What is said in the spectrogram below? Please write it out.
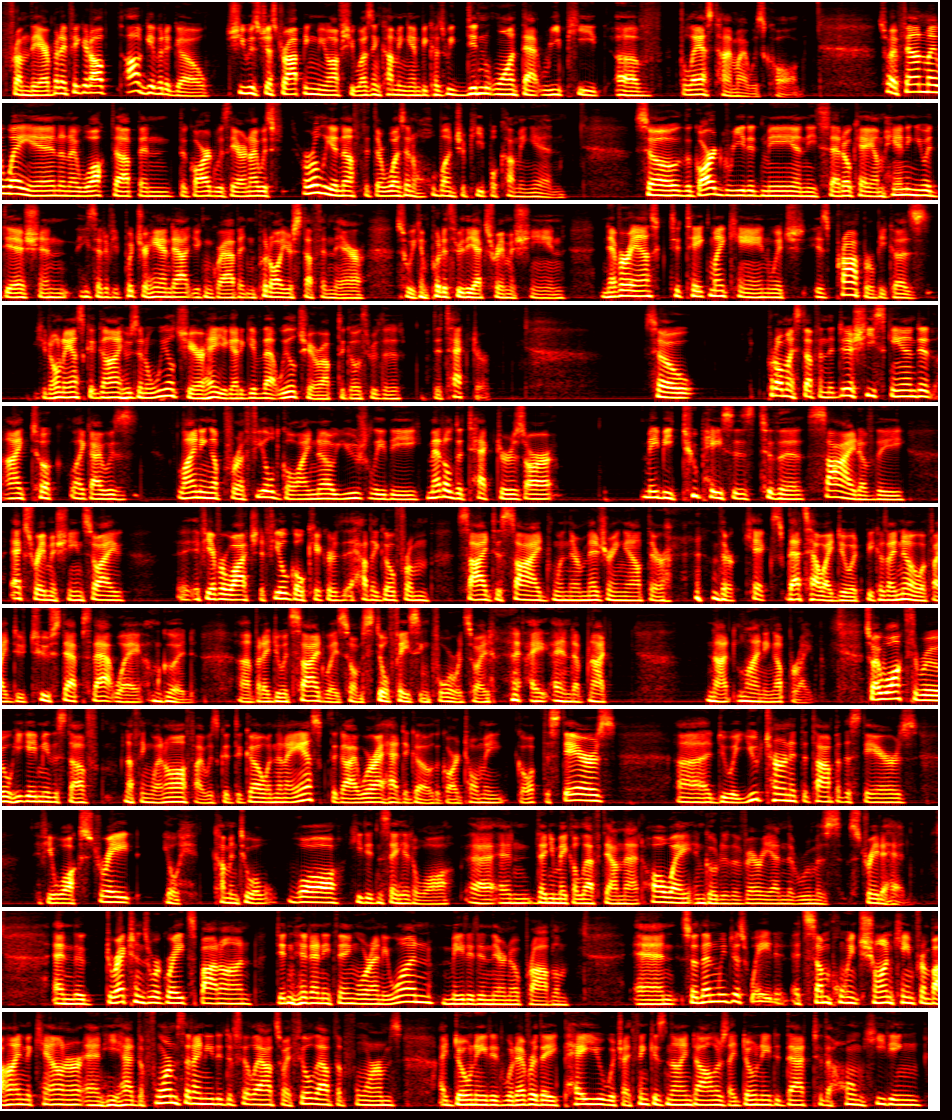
from there, but I figured I'll I'll give it a go. She was just dropping me off. She wasn't coming in because we didn't want that repeat of the last time I was called. So I found my way in and I walked up and the guard was there and I was early enough that there wasn't a whole bunch of people coming in. So the guard greeted me and he said, Okay, I'm handing you a dish. And he said, If you put your hand out, you can grab it and put all your stuff in there so we can put it through the x ray machine. Never asked to take my cane, which is proper because you don't ask a guy who's in a wheelchair, hey, you got to give that wheelchair up to go through the detector. So I put all my stuff in the dish. He scanned it. I took, like I was lining up for a field goal. I know usually the metal detectors are maybe two paces to the side of the x ray machine. So I if you ever watched a field goal kicker, how they go from side to side when they're measuring out their their kicks. That's how I do it because I know if I do two steps that way, I'm good. Uh, but I do it sideways, so I'm still facing forward. So I I end up not not lining up right. So I walked through. He gave me the stuff. Nothing went off. I was good to go. And then I asked the guy where I had to go. The guard told me go up the stairs, uh, do a U turn at the top of the stairs. If you walk straight, you'll come into a wall. He didn't say hit a wall. Uh, and then you make a left down that hallway and go to the very end. The room is straight ahead. And the directions were great, spot on. Didn't hit anything or anyone. Made it in there, no problem. And so then we just waited. At some point, Sean came from behind the counter and he had the forms that I needed to fill out. So I filled out the forms. I donated whatever they pay you, which I think is $9. I donated that to the home heating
